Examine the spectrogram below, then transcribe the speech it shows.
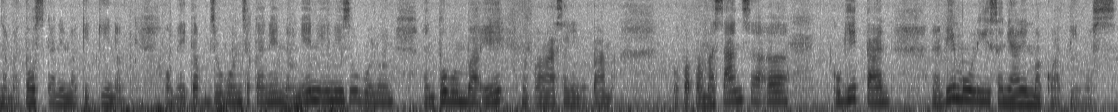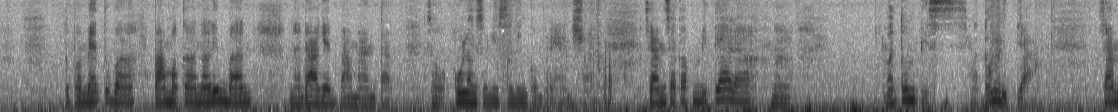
na matos kanin makikinag. O may kapzugon sa kanin nang ini sugulon ng tubong ba eh mapamasa ni upama. O papamasan sa uh, kugitan na di muli sa niyanin magkuatimos. Ito pa meto ba, pama ka nalimban, na daged pamantag. So, kulang sa listening comprehension. Siyam sa kapambityala na matumpis, matumbitya. Siyam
